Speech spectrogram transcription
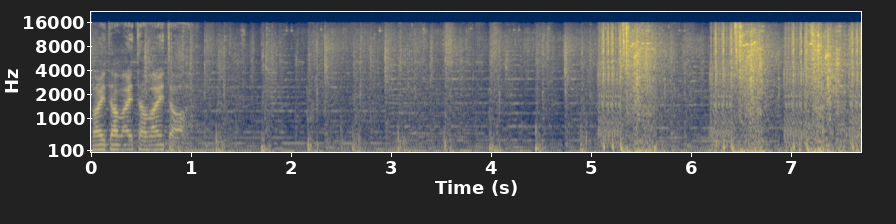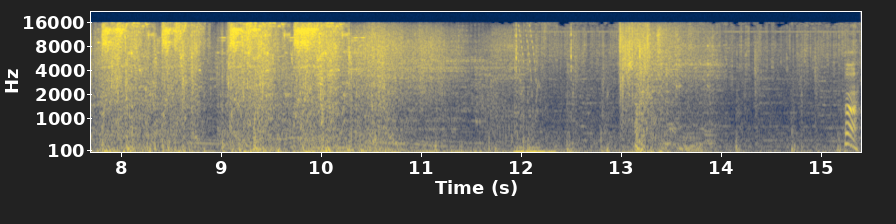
Weiter, weiter, weiter. Ha!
